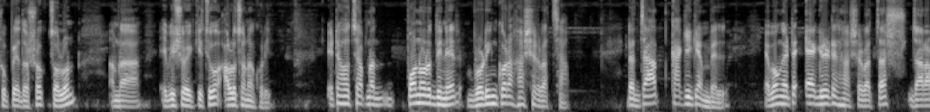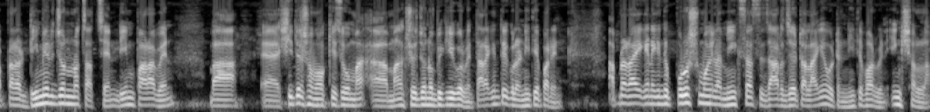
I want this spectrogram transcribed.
সুপ্রিয় দর্শক, চলুন আমরা এ বিষয়ে কিছু আলোচনা করি। এটা হচ্ছে আপনার পনেরো দিনের ব্রোডিং করা হাঁসের বাচ্চা। এটা জাত কাকি ক্যাম্বেল এবং এটা অ্যাগ্রেটের হাঁসের বাচ্চা। যারা আপনারা ডিমের জন্য চাচ্ছেন, ডিম পাড়াবেন বা শীতের সময় কিছু মাংসের জন্য বিক্রি করবেন, তারা কিন্তু এগুলো নিতে পারেন। আপনারা এখানে কিন্তু পুরুষ মহিলা মিক্স আছে, যার যেটা লাগে ওটা নিতে পারবেন, ইনশাল্লাহ।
